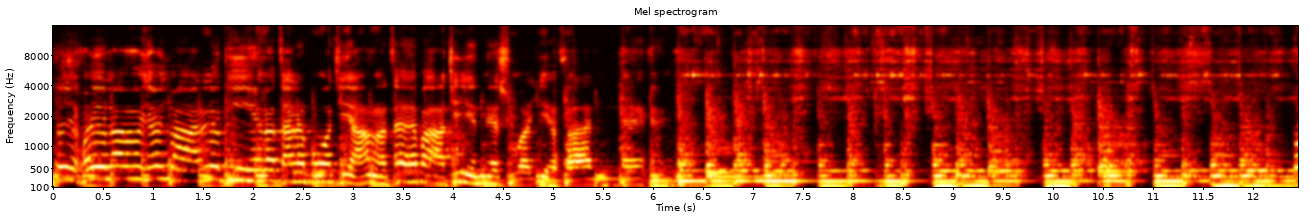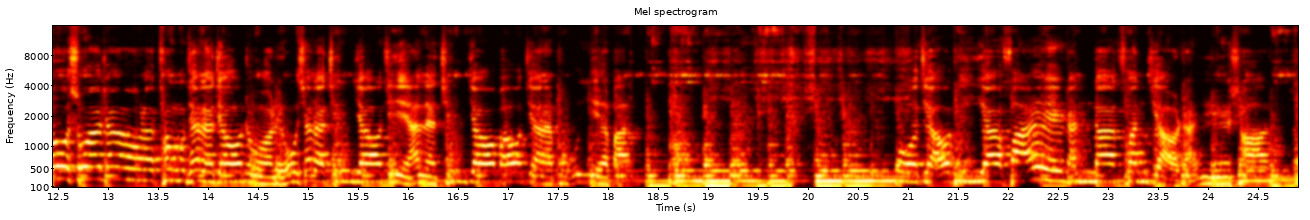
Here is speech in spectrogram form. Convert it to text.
这回扔下远了地了，咱不讲，再把近的说一番呢。我留下了金角剑了，金角宝剑不一般。我叫地呀，凡人呐，专叫人山呐。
